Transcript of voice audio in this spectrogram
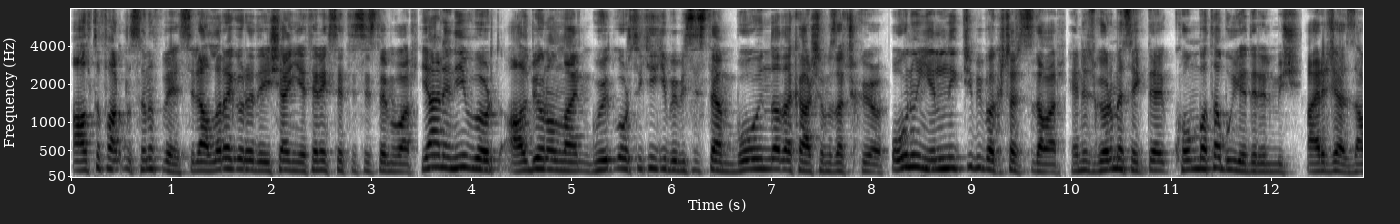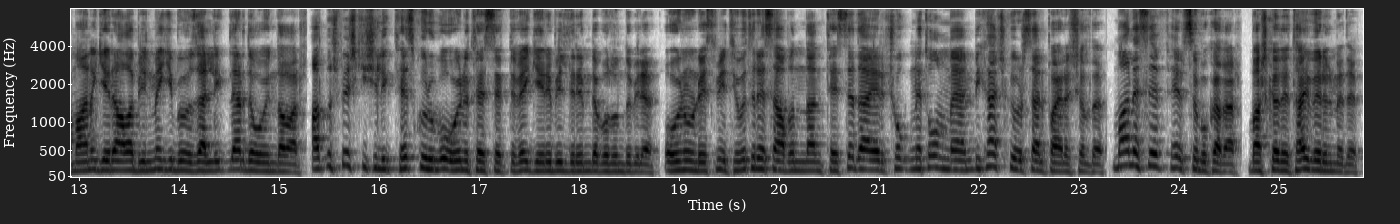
6 farklı sınıf ve silahlara göre değişen yetenek seti sistemi var. Yani New World, Albion Online, Guild Wars 2 gibi bir sistem bu oyunda da karşımıza çıkıyor. Oyunun yenilikçi bir bakış açısı da var. Henüz görmesek de kombata bu yedirilmiş. Ayrıca zamanı geri alabilme gibi özellikler de oyunda var. 65 kişilik test grubu oyunu test etti ve geri bildirimde bulundu bile. Oyunun resmi Twitter hesabından teste dair çok net olmayan birkaç görsel paylaşıldı. Maalesef hepsi bu kadar. Başka detay verilmedi.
